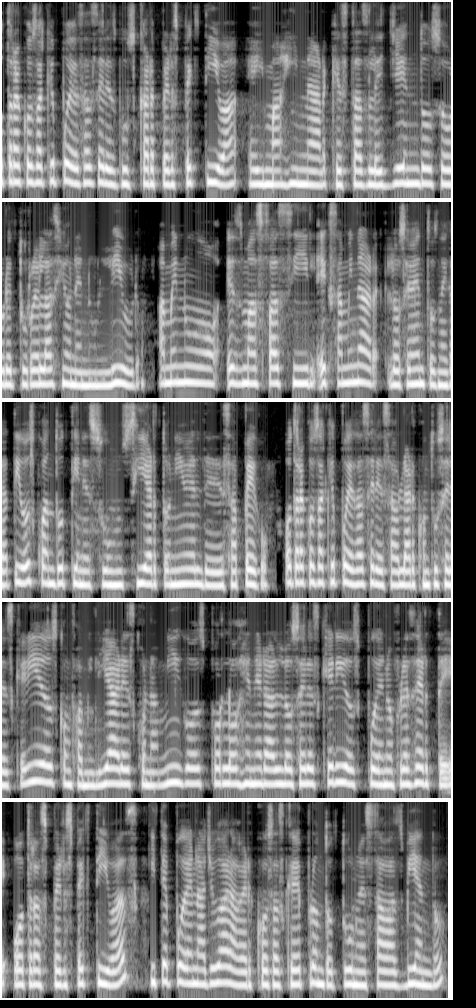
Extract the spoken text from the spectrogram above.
Otra cosa que puedes hacer es buscar perspectiva e imaginar que estás leyendo sobre tu relación en un libro. A menudo es más fácil examinar los eventos negativos cuando tienes un cierto nivel de desapego. Otra cosa que puedes hacer es hablar con tus seres queridos, con familiares, con amigos. Por lo general los seres queridos pueden ofrecerte otras perspectivas y te pueden ayudar a ver cosas que de pronto tú no estabas viendo.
